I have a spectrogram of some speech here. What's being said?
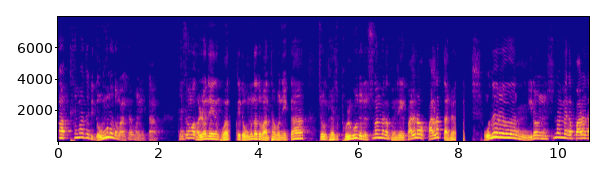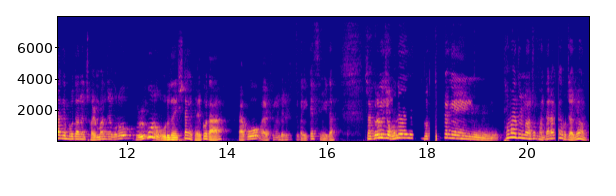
워낙 테마들이 너무나도 많다 보니까 대선과 관련되어 있는 공약들이 너무나도 많다 보니까 좀 계속 돌고 도는 순환매가 굉장히 빨라, 빨랐다면 오늘은 이런 순환매가 빠르다기보다는 전반적으로 골고루 오르는 시장이 될 거다라고 말씀을 드릴 수가 있겠습니다. 자, 그럼 이제 오늘 뭐 대표적인 테마들만 좀 간단하게 보자면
